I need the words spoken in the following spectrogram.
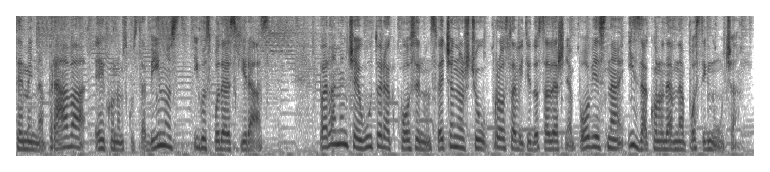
temeljna prava, ekonomsku stabilnost i gospodarski rast. Parlament će u utorak posebnom svečanošću proslaviti dosadašnja povijesna i zakonodavna postignuća.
